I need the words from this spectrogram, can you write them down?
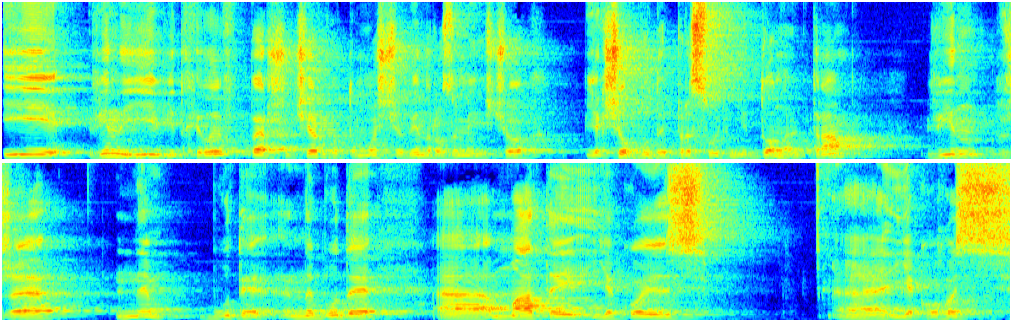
І він її відхилив в першу чергу, тому що він розуміє, що якщо буде присутній Дональд Трамп, він вже не буде, не буде е, мати якоїсь, е, якогось,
